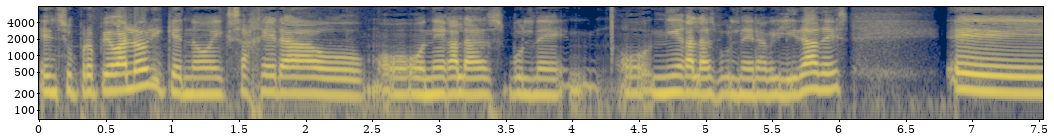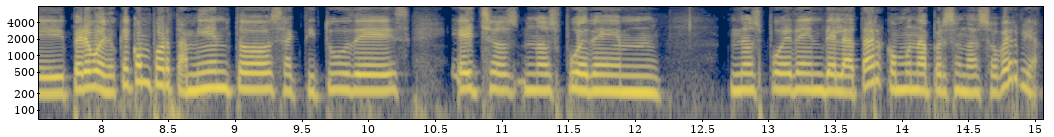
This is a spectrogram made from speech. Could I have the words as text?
en su propio valor y que no exagera o, niega, las vulnerabilidades. Eh, pero bueno, ¿qué comportamientos, actitudes, hechos nos pueden, nos pueden delatar como una persona soberbia?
